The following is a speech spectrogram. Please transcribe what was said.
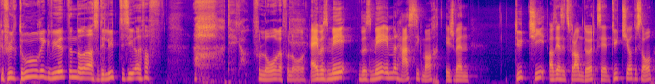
gefühlt traurig, wütend. Also die Leute, die sind einfach, ach, Digga, verloren, verloren. Ey, was mich, was mich immer hässlich macht, ist, wenn Deutsche, also ich habe es jetzt vor allem dort gesehen, Deutsche oder so,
